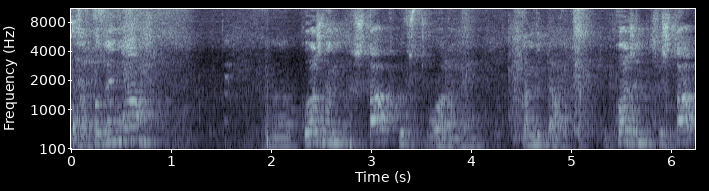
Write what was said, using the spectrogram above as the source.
За поданням кожен штаб був створений кандидатів, і кожен штаб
